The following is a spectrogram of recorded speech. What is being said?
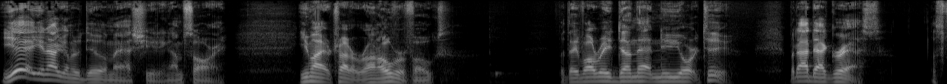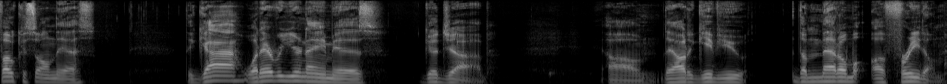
yeah, you're not going to do a mass shooting. I'm sorry. You might try to run over folks, but they've already done that in New York too. But I digress. Let's focus on this. The guy, whatever your name is, good job. Um, they ought to give you the Medal of Freedom,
